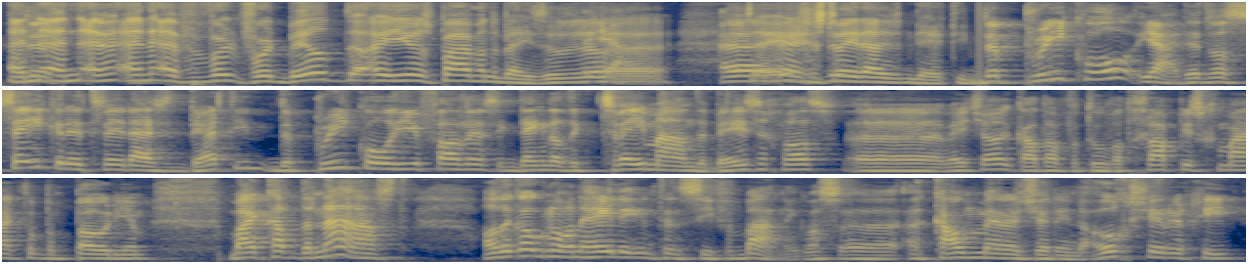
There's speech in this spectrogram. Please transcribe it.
en, en, en, en, even voor, voor het beeld, eh, je was een paar maanden bezig. Dus, ja. Uh, uh, ergens 2013. De prequel, ja, dit was zeker in 2013. De prequel hiervan is, ik denk dat ik twee maanden bezig was. weet je wel, ik had af en toe wat grapjes gemaakt op een podium. Maar ik had daarnaast, had ik ook nog een hele intensieve baan. Ik was accountmanager in de oogchirurgie.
